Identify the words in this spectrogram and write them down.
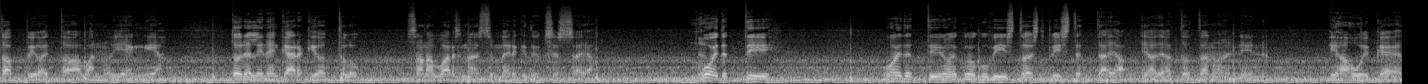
tappioita avannut jengi ja todellinen kärkiottelu sanan varsinaisessa merkityksessä ja No. voitettiin voitettiin oliko joku 15 pistettä ja, ja, ja tota noin, niin ihan huikea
